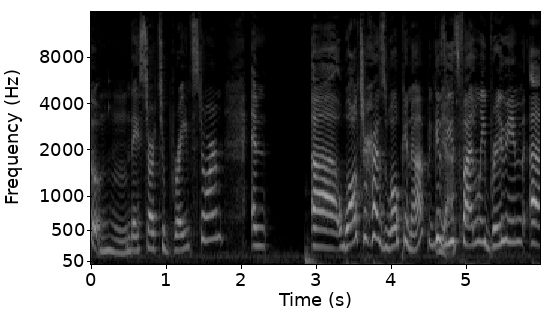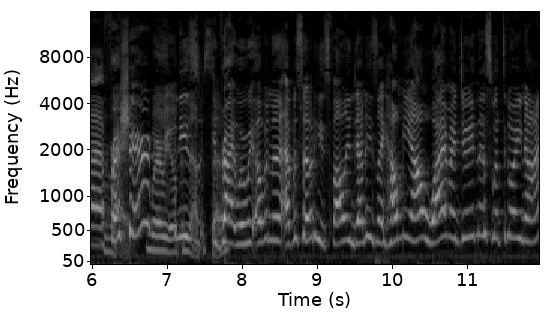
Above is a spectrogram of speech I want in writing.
do? Mm-hmm. They start to brainstorm, and uh, Walter has woken up because Yeah. he's finally breathing uh, fresh Right. air. Where we And opened the episode. Right, where we open the episode, he's falling down. He's like, "Help me out! Why am I doing this? What's going on?"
